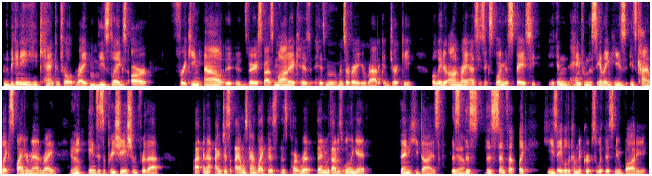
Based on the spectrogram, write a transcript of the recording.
In the beginning, he can't control it. Right, hmm. these legs are freaking out. It's very spasmodic. His his movements are very erratic and jerky. But later on, right as he's exploring the space, he he can hang from the ceiling. He's he's kind of like Spider Man, right? Yeah. And he gains this appreciation for that. I, and I, just I almost kind of like this this part where then without his willing it, then he dies. This yeah. this this sense that like he's able to come to grips with this new body.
